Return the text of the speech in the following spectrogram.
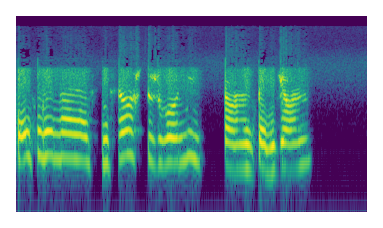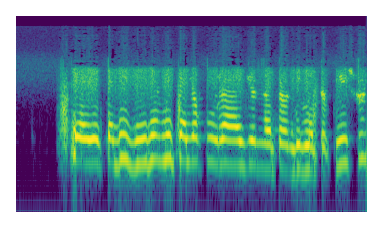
Θα ήθελα να ευχηθώ στους γονείς των παιδιών και καλή δύναμη, καλό κουράγιο να το αντιμετωπίσουν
